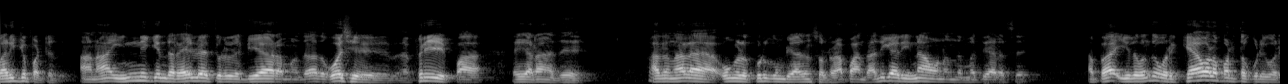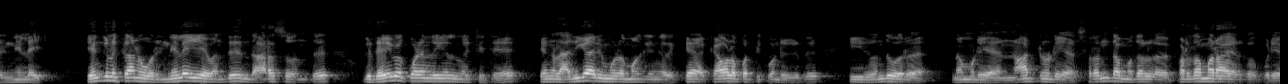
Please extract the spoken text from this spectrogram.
பறிக்கப்பட்டது. ஆனால் இன்றைக்கி இந்த ரயில்வே துறையில் டிஆர்எம் வந்து அது ஓசி ஃப்ரீ பா இடம் அது. அதனால் உங்களுக்கு கொடுக்க முடியாதுன்னு சொல்கிறார் அப்போ அந்த அதிகாரி என்ன ஆகணும் இந்த மத்திய அரசு? அப்போ இது வந்து ஒரு கேவலப்படுத்தக்கூடிய ஒரு நிலை. எங்களுக்கான ஒரு நிலையை வந்து இந்த அரசு வந்து தெய்வ குழந்தைகள்னு வச்சுட்டு எங்களை அதிகாரி மூலமாக எங்களை கே கேவலப்படுத்தி கொண்டிருக்குது. இது வந்து ஒரு நம்முடைய நாட்டினுடைய சிறந்த முதல் பிரதமராக இருக்கக்கூடிய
